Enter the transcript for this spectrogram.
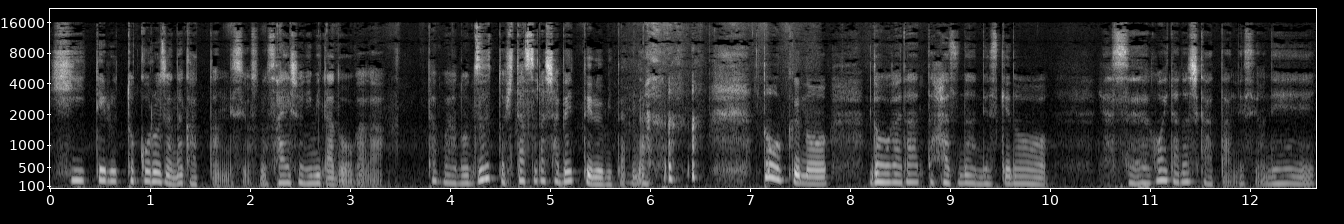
弾いてるところじゃなかったんですよ。その最初に見た動画が。多分あのずっとひたすら喋ってるみたいな。トークの動画だったはずなんですけどいやすごい楽しかったんですよね。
